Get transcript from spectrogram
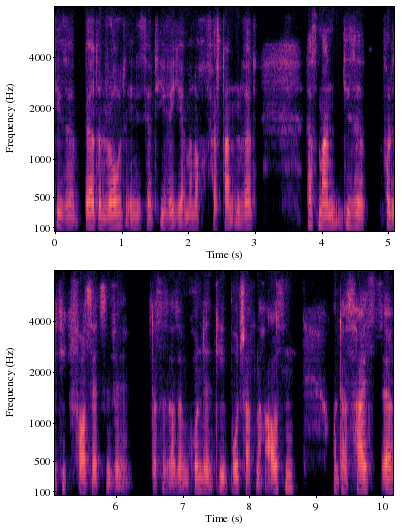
diese Belt and Road Initiative hier immer noch verstanden wird, dass man diese Politik fortsetzen will. Das ist also im Grunde die Botschaft nach außen. Und das heißt, äh,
